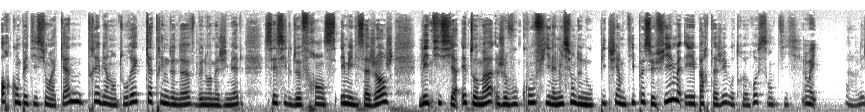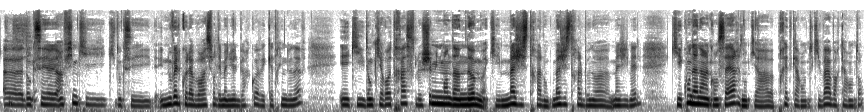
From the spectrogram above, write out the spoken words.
hors compétition à Cannes, très bien entouré. Catherine Deneuve, Benoît Magimel, Cécile de France et Mélissa Georges, Laetitia et Thomas. Je vous confie la mission de nous pitcher un petit peu ce film et partager votre ressenti. Oui. Alors. Euh, donc c'est un film qui, qui- donc c'est une nouvelle collaboration d'Emmanuel Berco avec Catherine Deneuve et qui donc qui retrace le cheminement d'un homme qui est magistral, donc magistral Benoît Magimel, qui est condamné à un cancer, donc qui a près de 40, qui va avoir 40 ans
